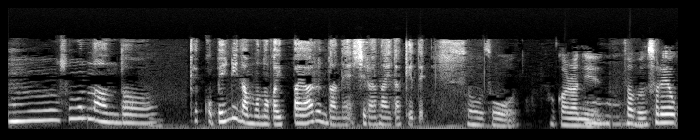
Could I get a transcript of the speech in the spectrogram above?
うーん、そうなんだ。結構便利なものがいっぱいあるんだね、知らないだけで。そうそう。だからねうん、多分それを、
